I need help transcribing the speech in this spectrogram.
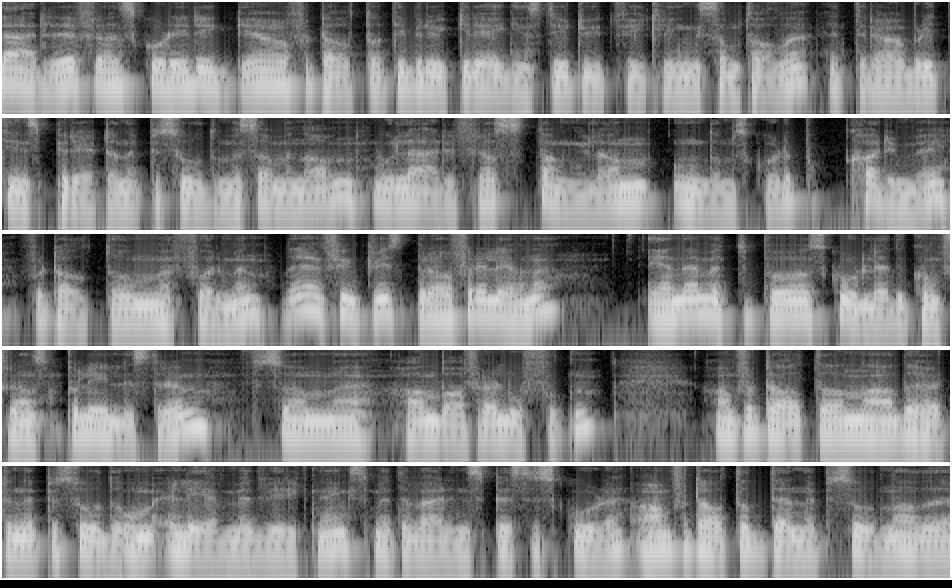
Lærere fra en skole i Rygge har fortalt at de bruker egenstyrt utviklingssamtale etter å ha blitt inspirert av en episode med samme navn, hvor lærer fra Stangeland ungdomsskole på Karmøy fortalte om formen. Det funker visst bra for elevene. En jeg møtte på skolelederkonferansen på Lillestrøm, som han var fra Lofoten, han fortalte han hadde hørt en episode om elevmedvirkning som heter Verdens beste skole. Han fortalte at den episoden hadde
